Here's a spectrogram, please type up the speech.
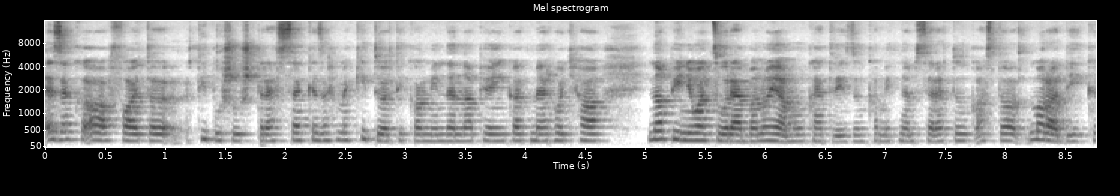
ezek a fajta típusú stresszek, ezek meg kitöltik a mindennapjainkat, mert hogyha napi 8 órában olyan munkát végzünk, amit nem szeretünk, azt a maradék,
